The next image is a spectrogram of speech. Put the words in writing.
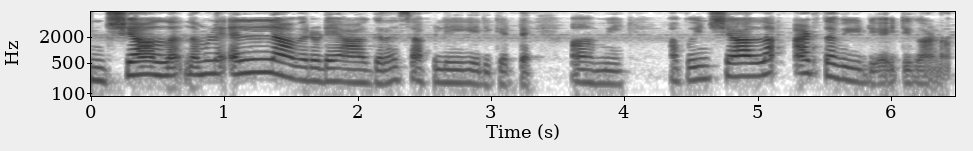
ഇൻഷാല്ല നമ്മൾ എല്ലാവരുടെയും ആഗ്രഹം സഫലീകരിക്കട്ടെ. ആമീൻ. അപ്പോൾ ഇൻഷാല്ല അടുത്ത വീഡിയോ ആയിട്ട് കാണാം.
